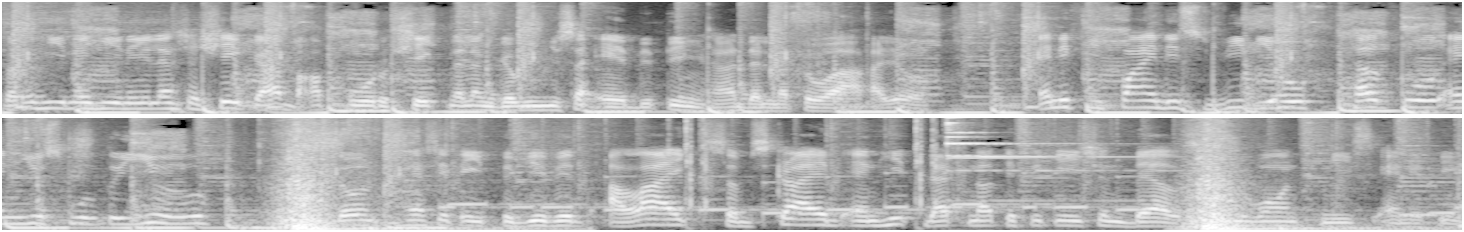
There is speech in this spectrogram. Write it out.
Pero hinay-hinay lang sa shake ha. Baka puro shake na lang gawin nyo sa editing ha. Dahil natuwa kayo. And if you find this video helpful and useful to you, don't hesitate to give it a like, subscribe, and hit that notification bell so you won't miss anything.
